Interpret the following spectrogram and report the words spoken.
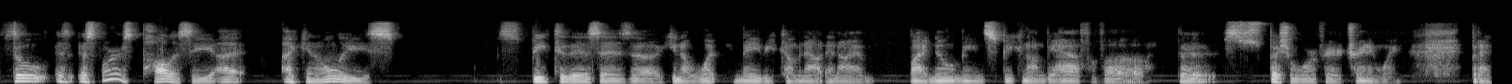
So, as, as far as policy, I I can only sp- speak to this as uh, you know what may be coming out, and I am by no means speaking on behalf of uh, the Special Warfare Training Wing. But I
